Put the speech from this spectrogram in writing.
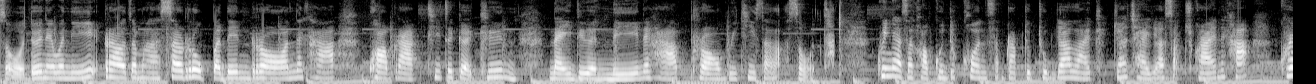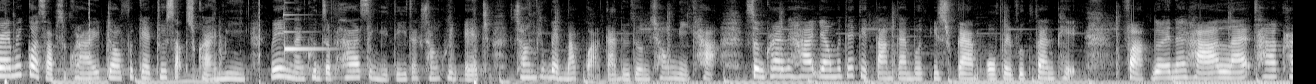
โสด โดยในวันนี้เราจะมาสรุปประเด็นร้อนนะคะ ความรักที่จะเกิดขึ้นในเดือนนี้นะคะ พร้อมวิธีสละโสดค่ะคุณอยากจะขอบคุณทุกคนสำหรับทุกๆ ยอดไลค์ยอดแชร์ยอด subscribe นะคะ ใครไม่กด subscribe don't forget to subscribe me ไม่อย่างนั้นคุณจะพลาดสิ่งดีๆจากช่อง Queen Edge ช่องที่เป็นมากกว่าการดูดวงช่องนี้ค่ะ ส่วนใครนะคะยังไม่ได้ติดตามการบน Instagram โอ Facebook Fanpage ฝากด้วยนะคะ และถ้าใคร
